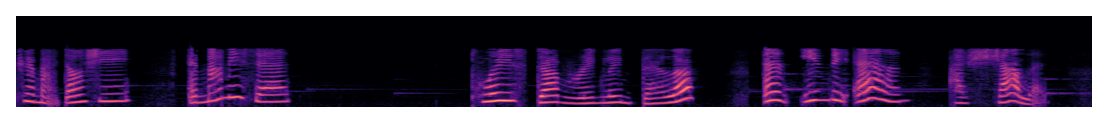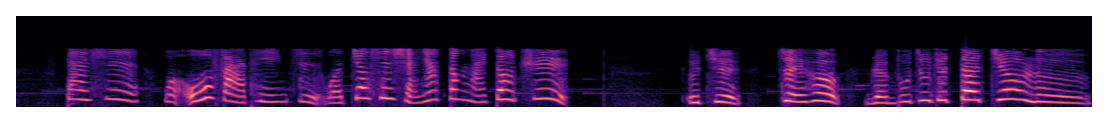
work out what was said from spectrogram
去买东西。And mommy said, "Please stop ringing, Bella." And in the end, I shouted. 但是我无法停止，我就是想要动来动去，而且最后忍不住就大叫了。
